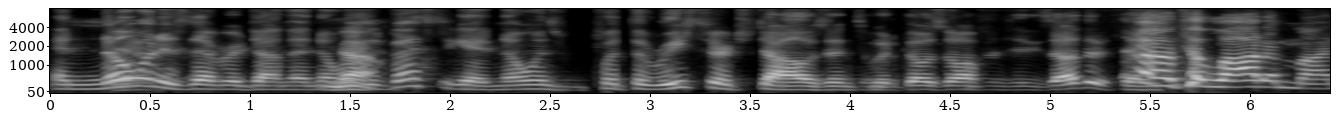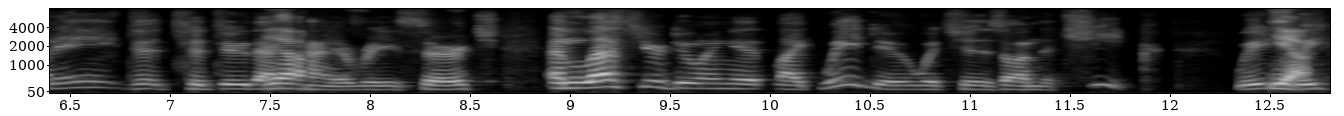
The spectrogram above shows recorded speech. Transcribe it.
And no Yeah. one has ever done that. No, No. one's investigated. No one's put the research dollars into it. It goes off into these other things. Well, it's a lot of money to, to do that Yeah. kind of research, unless you're doing it like we do, which is on the cheap. We, Yeah. we,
